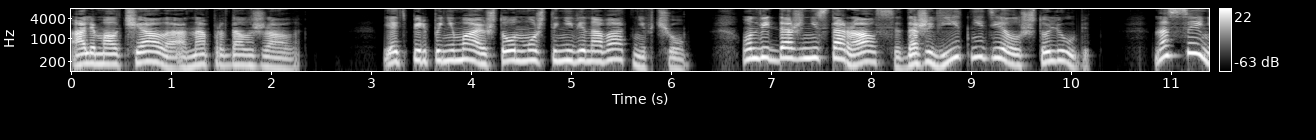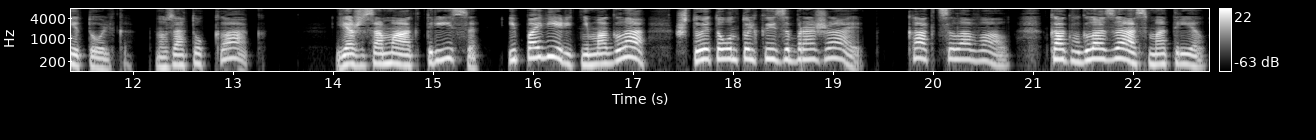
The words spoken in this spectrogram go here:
Аля молчала, она продолжала. «Я теперь понимаю, что он, может, и не виноват ни в чем. Он ведь даже не старался, даже вид не делал, что любит. На сцене только, но зато как!» Я же сама актриса и поверить не могла, что это он только изображает. Как целовал, как в глаза смотрел.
